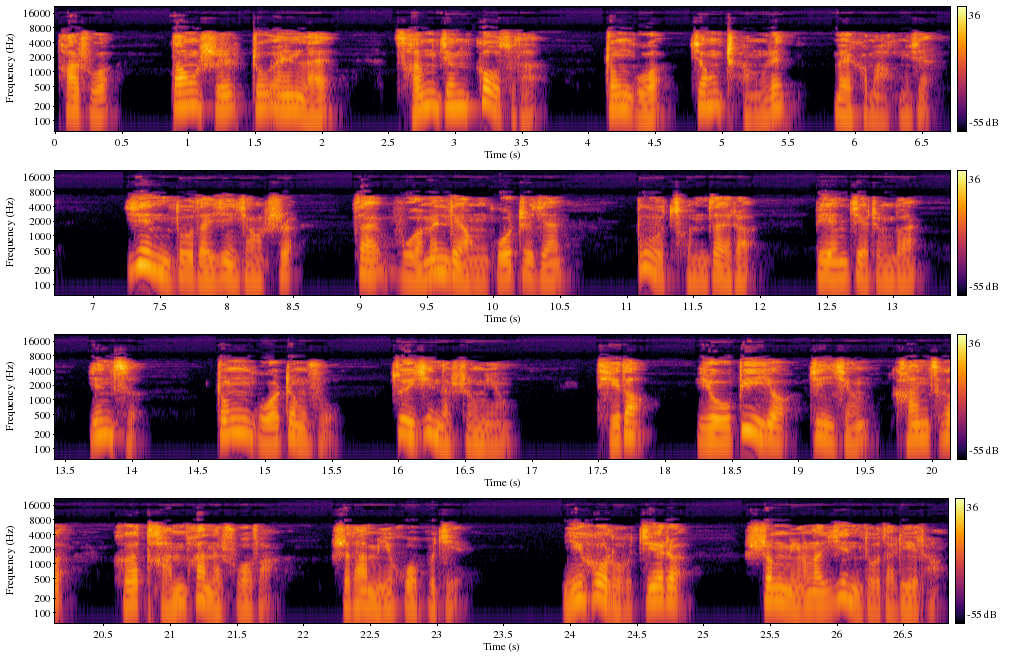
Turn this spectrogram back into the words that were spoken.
他说，当时周恩来曾经告诉他，中国将承认麦克马洪线。印度的印象是在我们两国之间不存在着边界争端，因此中国政府最近的声明提到有必要进行勘测和谈判的说法，使他迷惑不解。尼赫鲁接着声明了印度的立场。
